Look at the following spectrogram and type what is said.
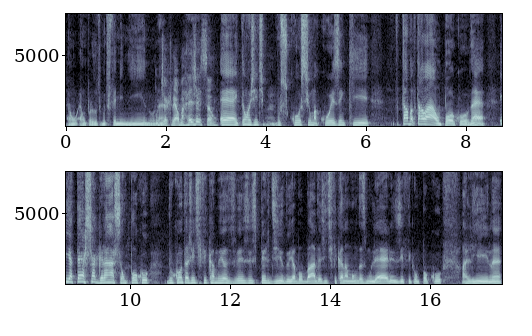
É um, é um produto muito feminino. Podia né? criar uma rejeição. É, então a gente é. buscou-se uma coisa em que tava, tá lá um pouco, né? E até achar graça, um pouco do quanto a gente fica meio, às vezes, perdido e abobado, e a gente fica na mão das mulheres e fica um pouco ali, né,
